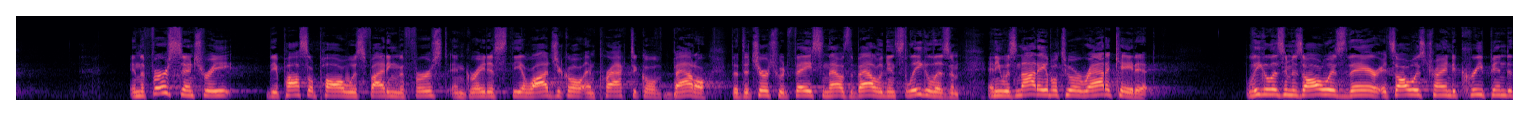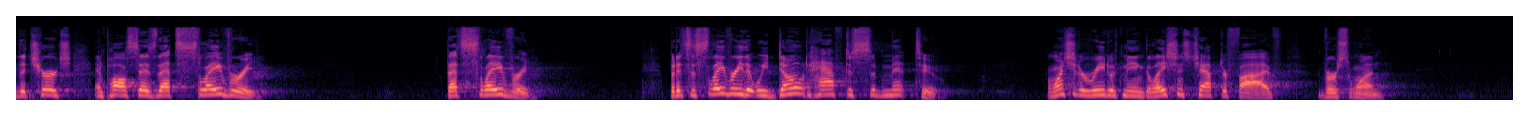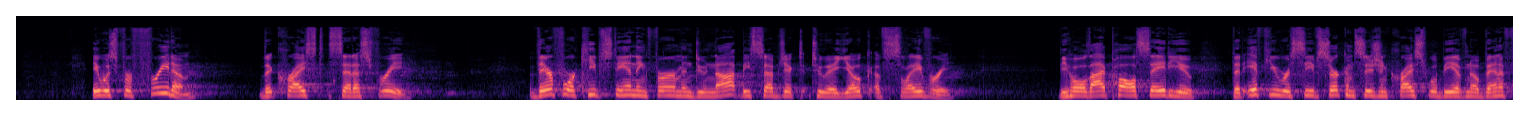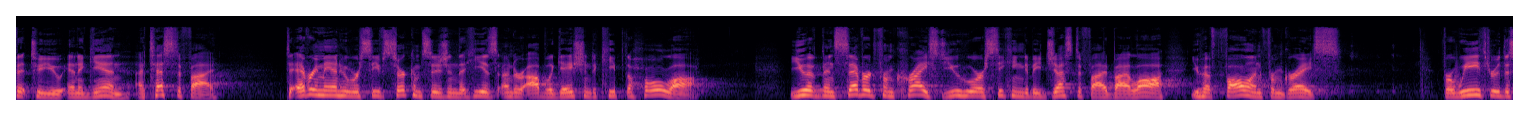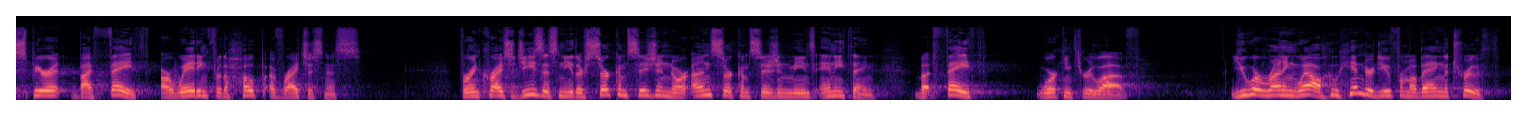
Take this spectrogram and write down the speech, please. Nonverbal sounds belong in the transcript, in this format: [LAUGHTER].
In the first century, the Apostle Paul was fighting the first and greatest theological and practical battle that the church would face, and that was the battle against legalism. And he was not able to eradicate it. Legalism is always there, it's always trying to creep into the church, and Paul says that's slavery. That's slavery. But it's a slavery that we don't have to submit to. I want you to read with me in Galatians chapter 5, verse 1. It was for freedom that Christ set us free. Therefore, keep standing firm and do not be subject to a yoke of slavery. Behold, I, Paul, say to you that if you receive circumcision, Christ will be of no benefit to you. And again, I testify to every man who receives circumcision that he is under obligation to keep the whole law. You have been severed from Christ, you who are seeking to be justified by law. You have fallen from grace. For we, through the Spirit, by faith, are waiting for the hope of righteousness. For in Christ Jesus, neither circumcision nor uncircumcision means anything, but faith working through love. You were running well. Who hindered you from obeying the truth?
